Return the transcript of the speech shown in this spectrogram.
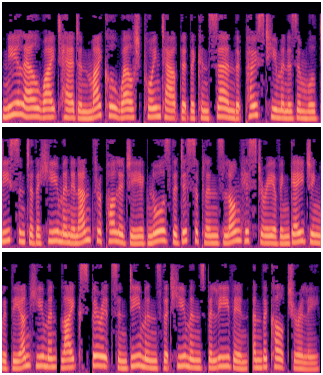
Neil L. Whitehead and Michael Wesch point out that the concern that posthumanism will decenter the human in anthropology ignores the discipline's long history of engaging with the unhuman like spirits and demons that humans believe in and the culturally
